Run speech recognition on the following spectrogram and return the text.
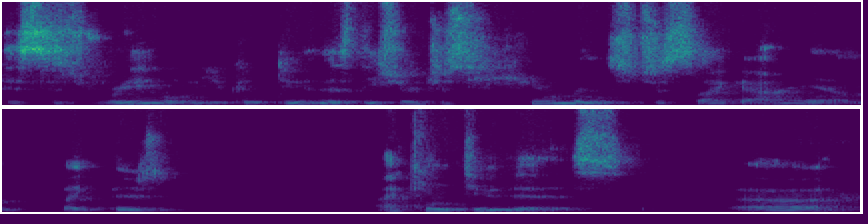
this is real. You can do this. These are just humans, just like I am. Like there's, I can do this. Uh,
